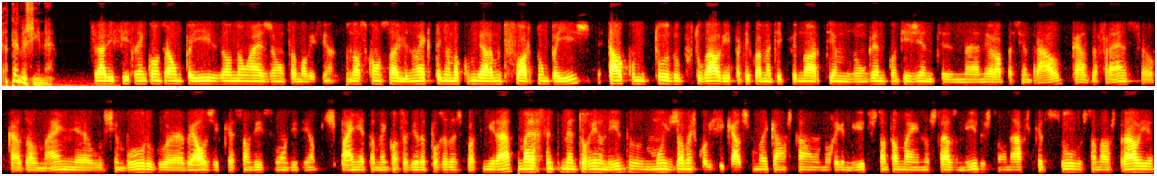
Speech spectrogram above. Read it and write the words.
até na China será difícil encontrar um país onde não haja um famalicense. O nosso Conselho não é que tenha uma comunidade muito forte num país, tal como todo Portugal e particularmente aqui no Norte temos um grande contingente na, na Europa Central, o caso da França, o caso da Alemanha, o Luxemburgo, a Bélgica são disso bons exemplos, Espanha também com certeza por razões de proximidade. Mais recentemente o Reino Unido, muitos jovens qualificados como Leicão estão no Reino Unido, estão também nos Estados Unidos, estão na África do Sul, estão na Austrália,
